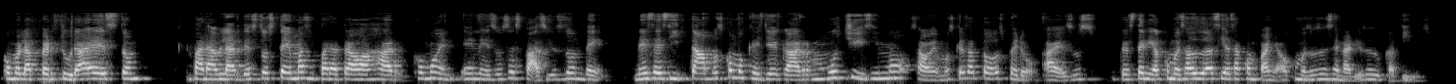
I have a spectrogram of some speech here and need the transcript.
como la apertura a esto para hablar de estos temas y para trabajar como en, en esos espacios donde necesitamos como que llegar muchísimo, sabemos que es a todos, pero a esos, entonces tenía como esa duda si has acompañado como esos escenarios educativos.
